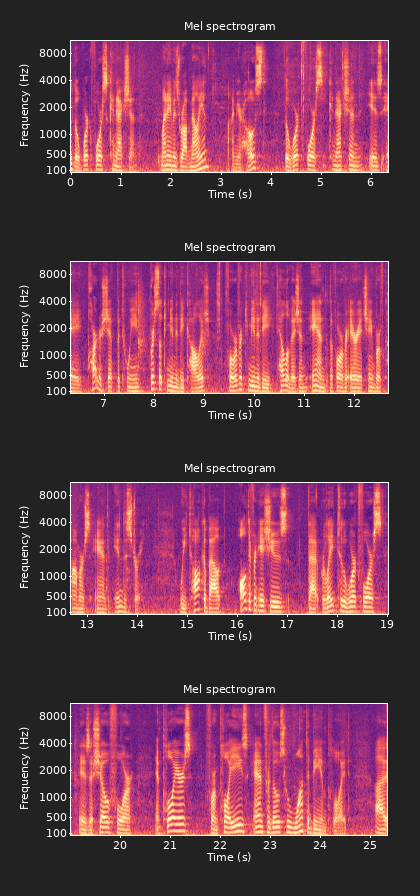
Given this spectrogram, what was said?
the Workforce Connection. My name is Rob Mellion. I'm your host. The Workforce Connection is a partnership between Bristol Community College, Fall River Community Television, and the Fall River Area Chamber of Commerce and Industry. We talk about all different issues that relate to the workforce. It is a show for employers, for employees, and for those who want to be employed. Uh,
